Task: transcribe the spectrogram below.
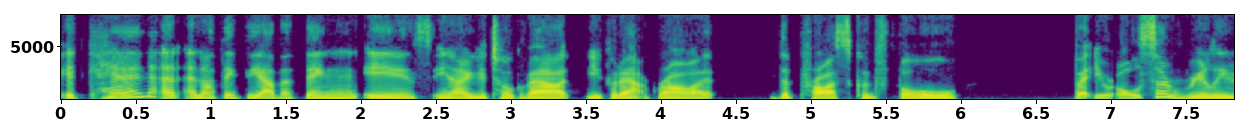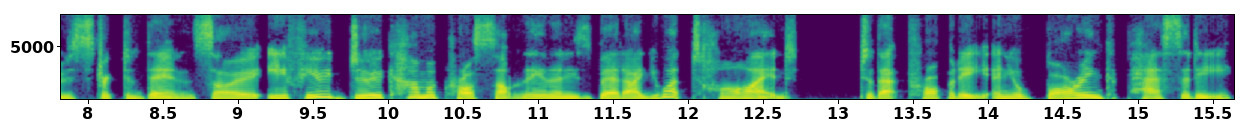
It can. And, and I think the other thing is, you know, you talk about you could outgrow it, the price could fall, but you're also really restricted then. So if you do come across something that is better, you are tied to that property and your borrowing capacity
